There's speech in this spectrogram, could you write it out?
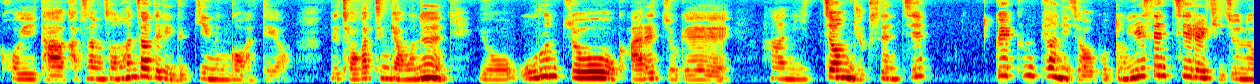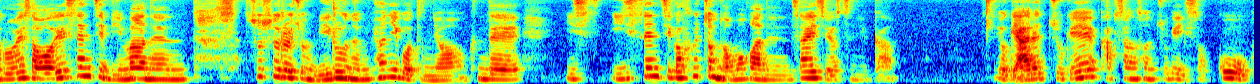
거의 다 갑상선 환자들이 느끼는 것 같아요. 근데 저 같은 경우는 요 오른쪽 아래쪽에 한 2.6cm? 꽤 큰 편이죠. 보통 1cm를 기준으로 해서 1cm 미만은 수술을 좀 미루는 편이거든요. 근데 2cm가 훌쩍 넘어가는 사이즈였으니까 여기 아래쪽에 갑상선 쪽에 있었고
